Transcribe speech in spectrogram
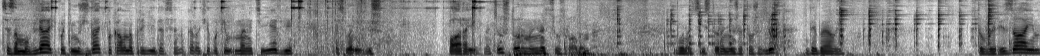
Це замовлять, потім ждать, поки воно приїде. Все. Ну, коротше, поки в мене ці є дві, ось в мене дві ж пара є. На цю сторону і на цю зробимо. Бо на цій стороні вже теж люфт дебелий. То вирізаємо,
